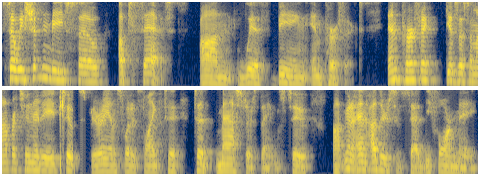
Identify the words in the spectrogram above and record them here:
So we shouldn't be so upset um, with being imperfect. Imperfect gives us an opportunity to experience what it's like to to master things, to um, you know, and others have said before me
